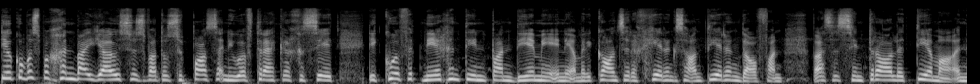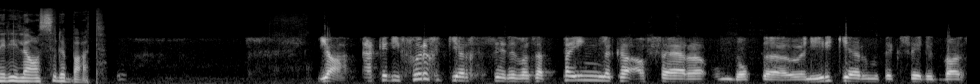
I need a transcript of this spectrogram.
Toe kom ons begin by jou soos wat ons sopas in die hooftrekker gesê het, die COVID-19 pandemie en die Amerikaanse regering se hantering daarvan was 'n sentrale tema in hierdie laaste debat. Ja, ek het die vorige keer gesê dit was 'n pynlike affære om dop te hou en hierdie keer moet ek sê dit was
